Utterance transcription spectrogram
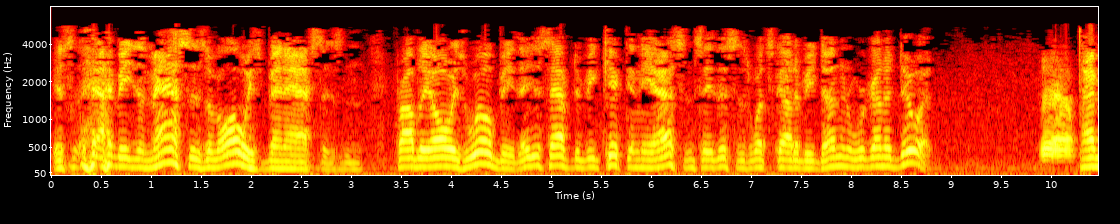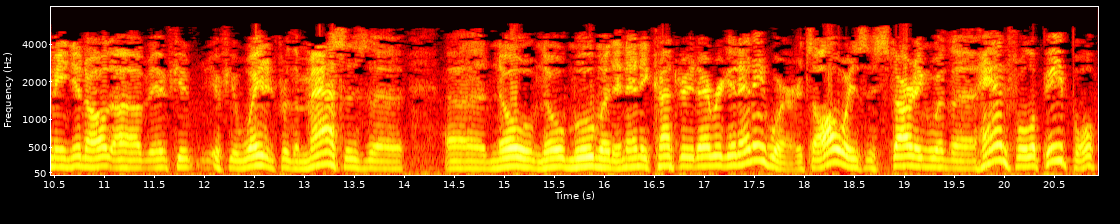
It's, I mean, the masses have always been asses and probably always will be. They just have to be kicked in the ass and say, this is what's got to be done, and we're going to do it. Yeah. I mean, you know, uh, if you if you waited for the masses, uh, uh, no no movement in any country to ever get anywhere. It's always starting with a handful of people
